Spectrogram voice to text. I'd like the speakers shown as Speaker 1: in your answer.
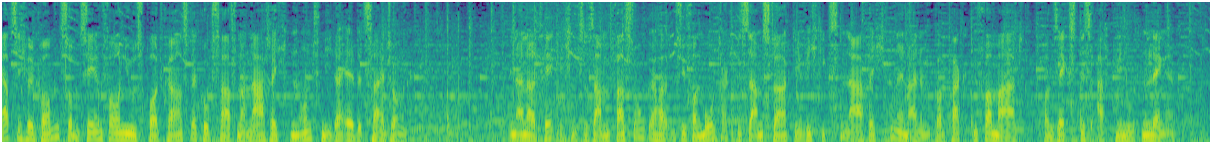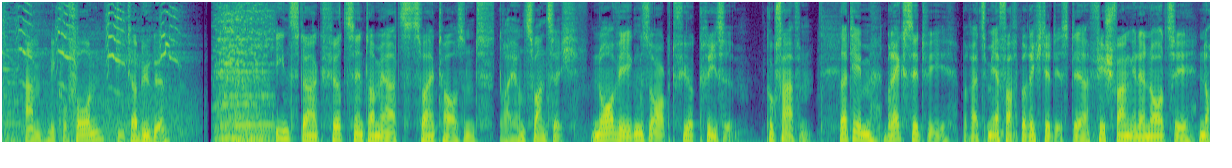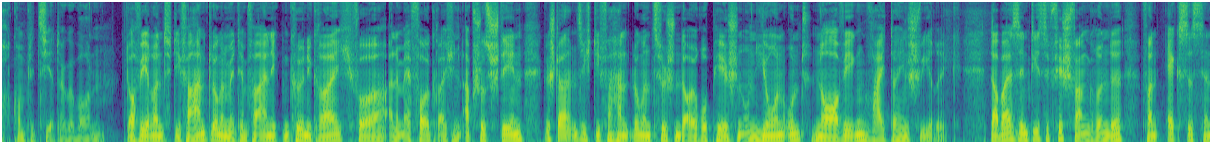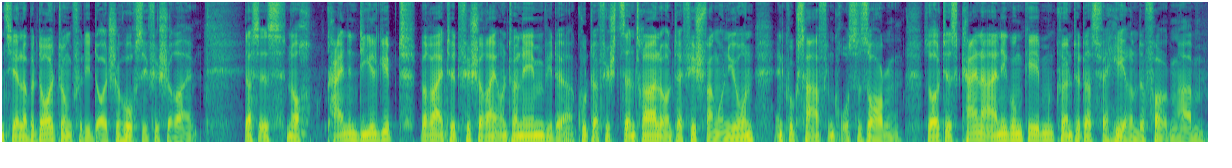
Speaker 1: Herzlich willkommen zum CNV News Podcast der Cuxhavener Nachrichten und Niederelbe Zeitung. In einer täglichen Zusammenfassung erhalten Sie von Montag bis Samstag die wichtigsten Nachrichten in einem kompakten Format von sechs bis acht Minuten Länge. Am Mikrofon Dieter Büge. Dienstag, 14. März 2023. Norwegen sorgt für Krise. Cuxhaven. Seit dem Brexit, wie bereits mehrfach berichtet, ist der Fischfang in der Nordsee noch komplizierter geworden. Doch während die Verhandlungen mit dem Vereinigten Königreich vor einem erfolgreichen Abschluss stehen, gestalten sich die Verhandlungen zwischen der Europäischen Union und Norwegen weiterhin schwierig. Dabei sind diese Fischfanggründe von existenzieller Bedeutung für die deutsche Hochseefischerei. Dass es noch keinen Deal gibt, bereitet Fischereiunternehmen wie der Kutterfischzentrale und der Fischfangunion in Cuxhaven große Sorgen. Sollte es keine Einigung geben, könnte das verheerende Folgen haben.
